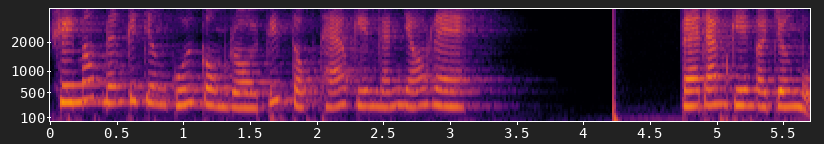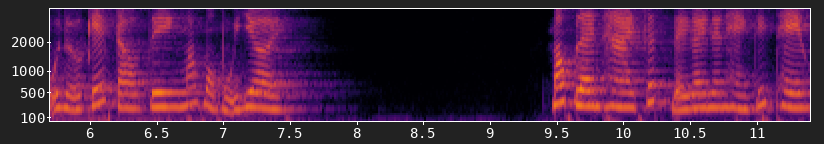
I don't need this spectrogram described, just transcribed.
Khi móc đến cái chân cuối cùng rồi, tiếp tục tháo kim đánh dấu ra. Và đâm kim vào chân mũi nửa kép đầu tiên, móc một mũi dời. Móc lên hai xích để gây nên hàng tiếp theo.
